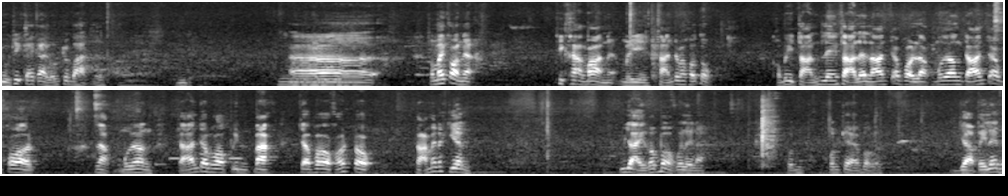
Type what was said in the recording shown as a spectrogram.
อยู่ที่ใกล้ๆวัดพุทธบาทเลยนี่อ่ไม่รู้เลยาสมัยก่อนเนี่ย ที่ข้างบ้านเนี่ยมีศาลเจ้าพ่อเขาตก เขามีศาลเลงศาลและร้านเจ้าพ่อหลักเมืองศาลเจ้าพ่อหลักเมืองศาลเจ้าพ่อปิ่นปักเจ้าพ่อเขาตกศาลแม่ตะเคียนผู้ใหญ่เขาบอกไว้เลยนะคนคนแก่บอกว่าอย่าไปเล่น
